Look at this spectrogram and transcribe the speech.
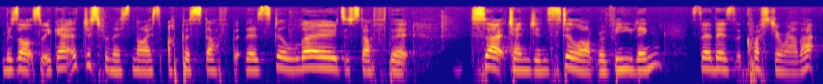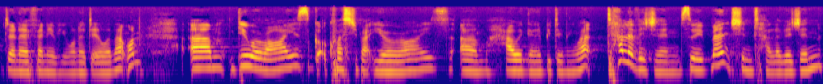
results that we get are just from this nice upper stuff, but there's still loads of stuff that search engines still aren't revealing. So there's a question around that. Don't know if any of you want to deal with that one. Um, URIs, got a question about URIs, um, how we're going to be dealing with that. Television, so we've mentioned television,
